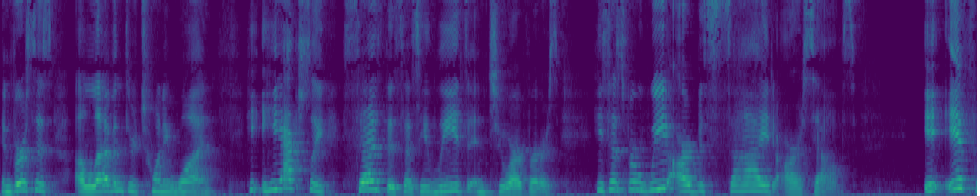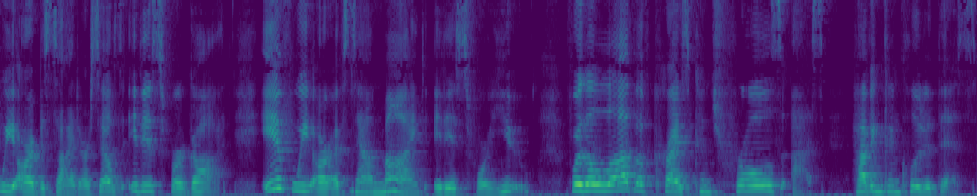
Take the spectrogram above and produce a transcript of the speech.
In verses 11 through 21, he, he actually says this as he leads into our verse. He says, For we are beside ourselves. If we are beside ourselves, it is for God. If we are of sound mind, it is for you. For the love of Christ controls us, having concluded this.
